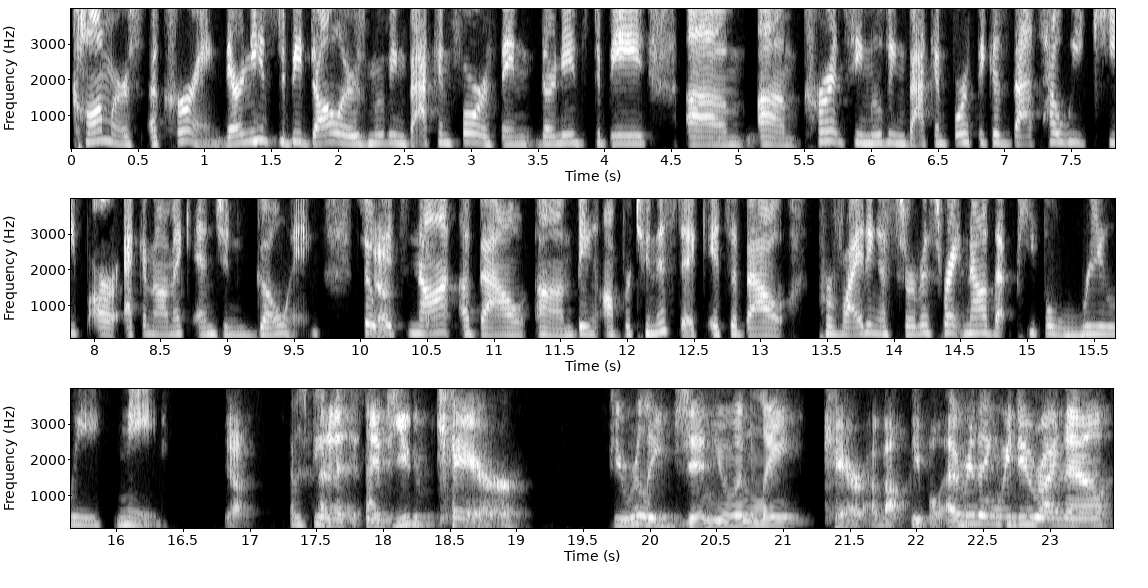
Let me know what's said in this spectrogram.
commerce occurring. There needs to be dollars moving back and forth. And there needs to be um, um, currency moving back and forth because that's how we keep our economic engine going. So yeah. it's not about um, being opportunistic. It's about providing a service right now that people really need. Yeah. It was beautiful. If you care, if you really genuinely care about people, everything we do right now,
